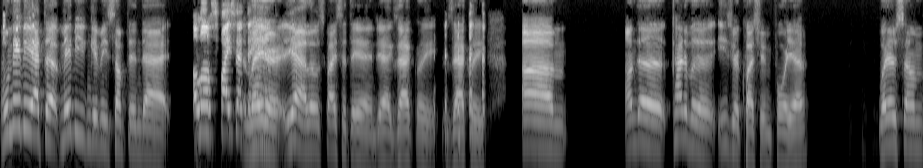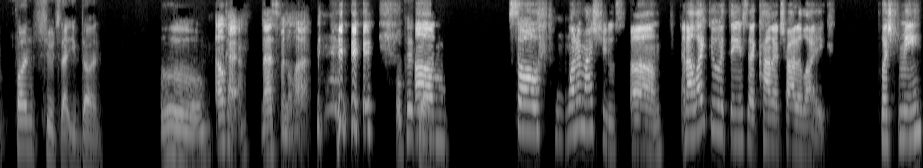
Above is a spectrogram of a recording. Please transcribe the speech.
Well, maybe at the maybe you can give me something that a little spice at the later. end. Yeah, a little spice at the end. Yeah, exactly, exactly. um, on the kind of a easier question for you, what are some fun shoots that you've done? Ooh, okay, that's been a lot. Well, pick one. Um, so one of my shoots, um, and I like doing things that kind of try to like push me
